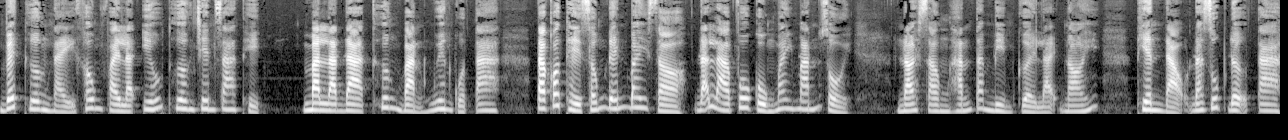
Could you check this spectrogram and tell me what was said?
Vết thương này không phải là yếu thương trên da thịt, mà là đà thương bản nguyên của ta. Ta có thể sống đến bây giờ đã là vô cùng may mắn rồi. Nói xong hắn ta mỉm cười lại nói, thiên đạo đã giúp đỡ ta,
